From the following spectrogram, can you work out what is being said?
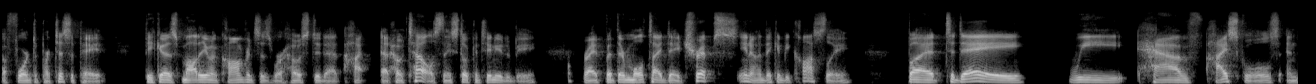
afford to participate because Model UN conferences were hosted at at hotels. They still continue to be, right? But they're multi-day trips, you know, they can be costly. But today we have high schools and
